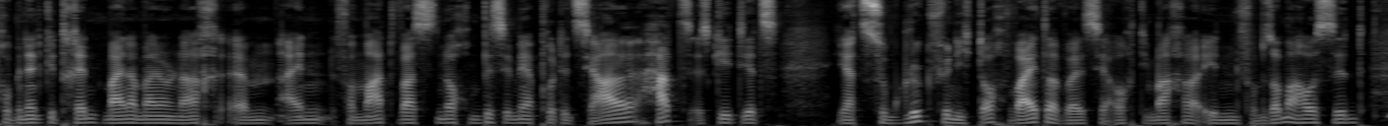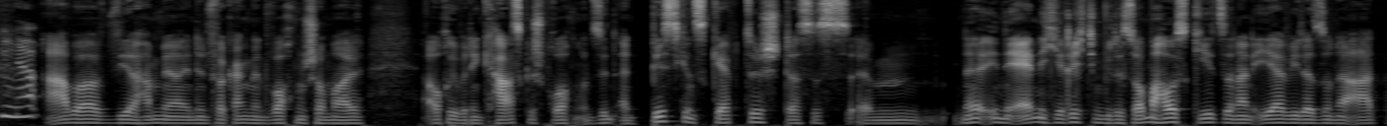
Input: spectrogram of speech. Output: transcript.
Prominent getrennt, meiner Meinung nach ähm, ein Format, was noch ein bisschen mehr Potenzial hat. Es geht jetzt ja zum Glück, finde ich, doch weiter, weil es ja auch die MacherInnen vom Sommerhaus sind. Ja. Aber wir haben ja in den vergangenen Wochen schon mal auch über den Cast gesprochen und sind ein bisschen skeptisch, dass es ähm, ne, in eine ähnliche Richtung wie das Sommerhaus geht, sondern eher wieder so eine Art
